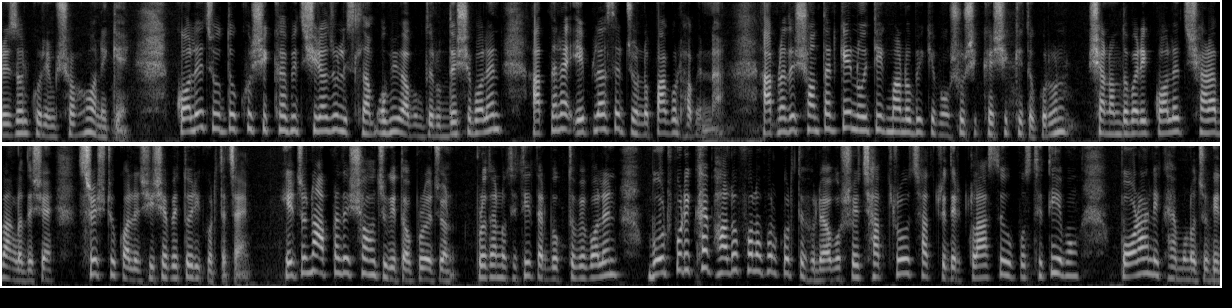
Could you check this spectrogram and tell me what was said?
রেজল করিম সহ অনেকে। কলেজ অধ্যক্ষ শিক্ষাবিদ সিরাজুল ইসলাম অভিভাবকদের উদ্দেশ্যে বলেন, আপনারা এ প্লাসের জন্য পাগল হবেন না। আপনাদের সন্তানকে নৈতিক, মানবিক এবং সুশিক্ষায় শিক্ষিত করুন। সানন্দবাড়ি কলেজ সারা বাংলাদেশে শ্রেষ্ঠ কলেজ হিসেবে তৈরি করতে চায়। এর জন্য আপনাদের সহযোগিতাও প্রয়োজন। প্রধান অতিথি তার বক্তব্যে বলেন, বোর্ড পরীক্ষায় ভালো ফলাফল করতে হলে অবশ্যই ছাত্র ছাত্রীদের ক্লাসে উপস্থিতি এবং পড়ালেখায় মনোযোগী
